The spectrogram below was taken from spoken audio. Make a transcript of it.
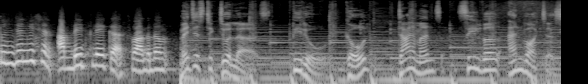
തുഞ്ചൻ വിഷൻ അപ്ഡേറ്റ്സിലേക്ക് സ്വാഗതം. Majestic Jewellers Tirur gold diamonds silver and watches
